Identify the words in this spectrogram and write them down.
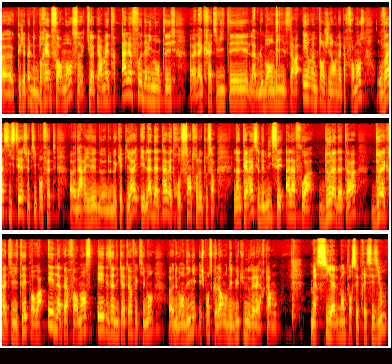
euh, que j'appelle de brainformance, qui va permettre à la fois d'alimenter euh, la créativité, le branding, etc., et en même temps générer de la performance, on va assister à ce type en fait euh, d'arrivée de, de, KPI, et la data va être au centre de tout ça. L'intérêt, c'est de mixer à la fois de la data, de la créativité, pour avoir et de la performance et des indicateurs effectivement de branding, et je pense que là, on débute une nouvelle ère, clairement. Merci Alban pour ces précisions.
